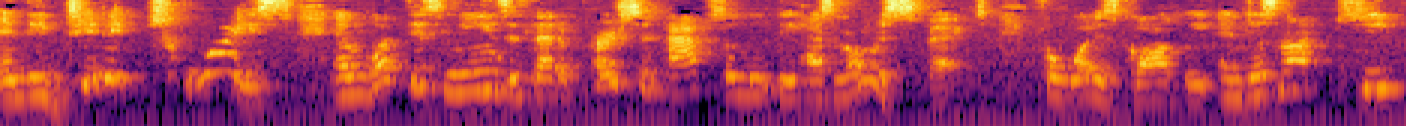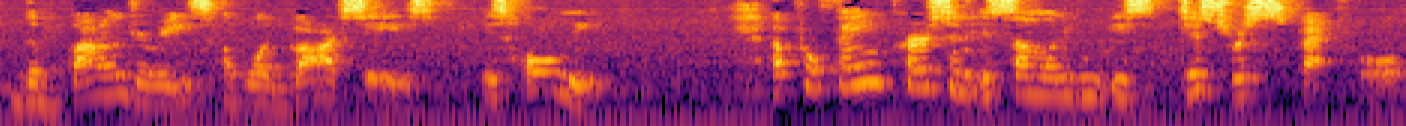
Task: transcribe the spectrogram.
and they did it twice. And what this means is that a person absolutely has no respect for what is godly and does not keep the boundaries of what God says is holy. A profane person is someone who is disrespectful.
